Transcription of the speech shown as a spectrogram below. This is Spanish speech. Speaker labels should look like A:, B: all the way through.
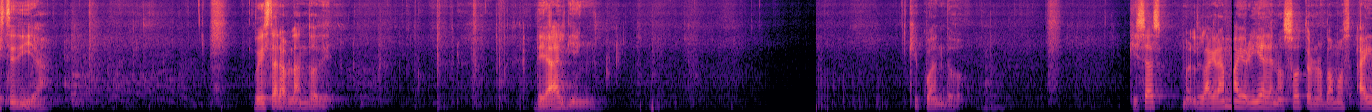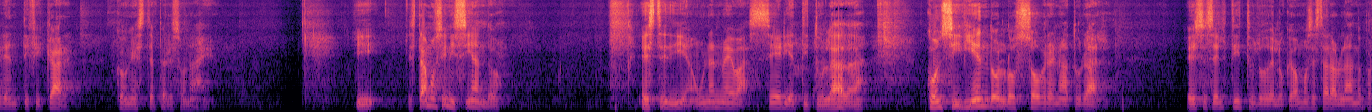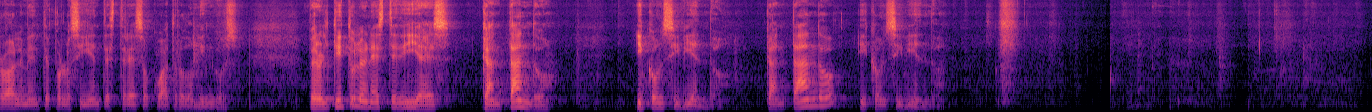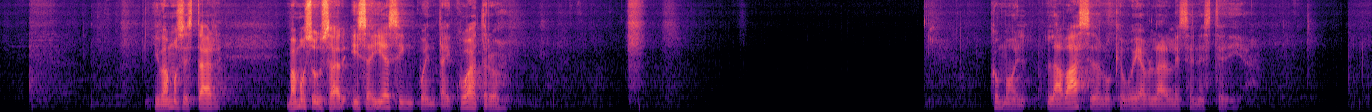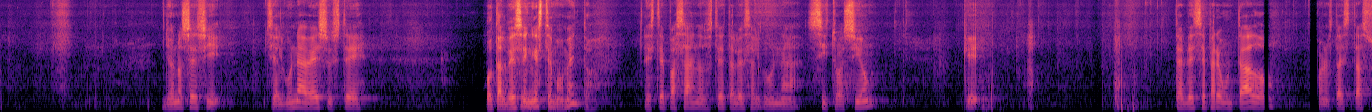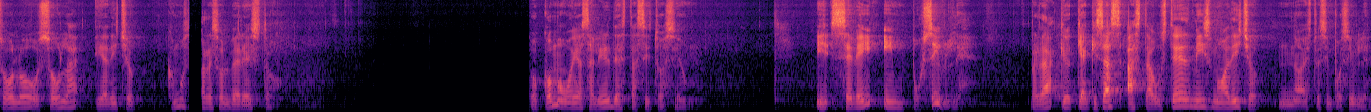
A: este día voy a estar hablando de, de alguien que cuando quizás la gran mayoría de nosotros nos vamos a identificar con este personaje. Y estamos iniciando este día una nueva serie titulada Concibiendo lo Sobrenatural. Ese es el título de lo que vamos a estar hablando probablemente por los siguientes tres o cuatro domingos. Pero el título en este día es Cantando y concibiendo. Cantando y concibiendo. Y vamos a estar, vamos a usar Isaías 54. Como la base de lo que voy a hablarles en este día. Yo no sé si, si alguna vez usted, o tal vez en este momento, esté pasando usted tal vez alguna situación que Tal vez se ha preguntado cuando está, está solo o sola y ha dicho, ¿cómo se va a resolver esto? ¿O cómo voy a salir de esta situación? Y se ve imposible, ¿verdad? Que, que quizás hasta usted mismo ha dicho, no, esto es imposible.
